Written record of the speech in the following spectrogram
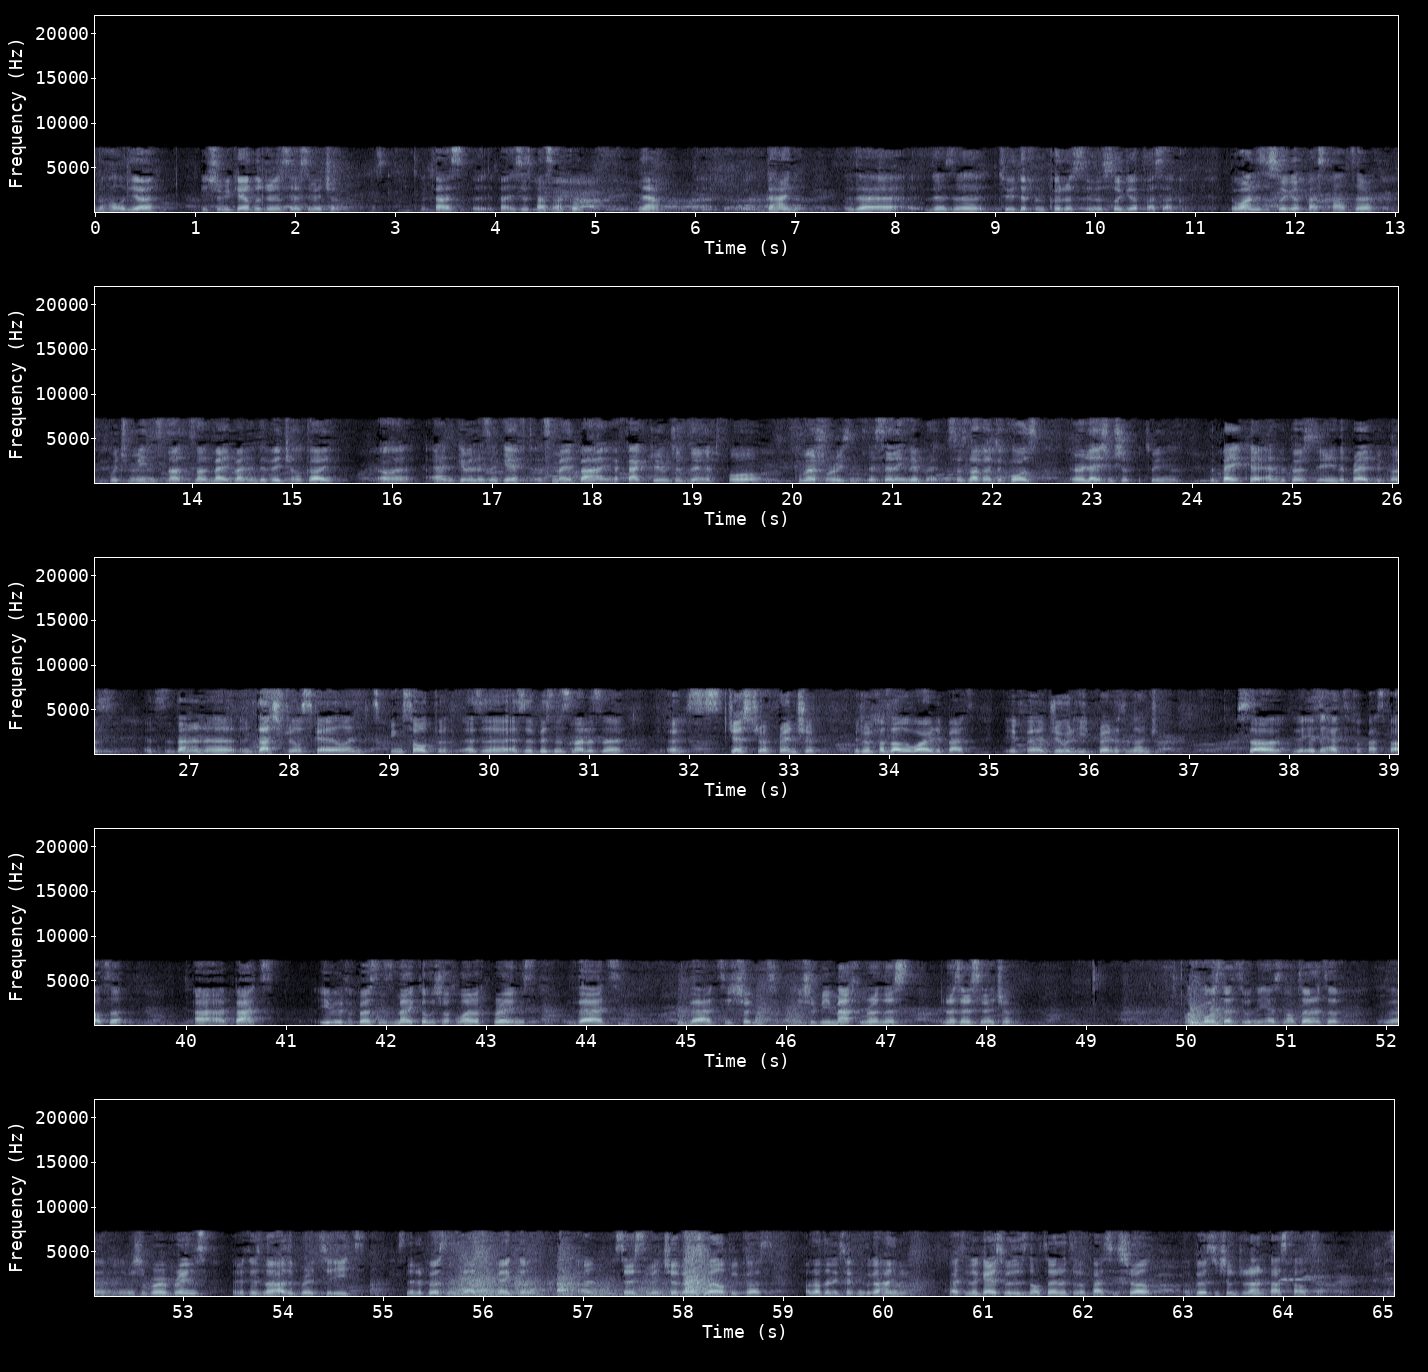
the whole year, he should be careful during the Seres Pas, uh, it says Pasakum. Now, uh. The, there's a, two different kudos in the sugya of Pasakum. The one is the sugya of Paspalter, which means not, it's not made by an individual guy uh, and given as a gift. It's made by a factory which is doing it for commercial reasons. They're selling their bread. So it's not going to cause a relationship between the baker and the person eating the bread because it's done on an industrial scale and it's being sold as a, as a business, not as a a gesture of friendship, which Chazal were worried about if a Jew would eat bread with a non-Jew. So there is a heter for paspalta, uh, but even if a person is makel, the Shulchan brings that that he shouldn't he should be machmer on this in a Zeres Of course, that's when he has an alternative. The Mishnah brings that if there's no other bread to eat, so then a person is allowed to make on Zeres as well because Allah doesn't expect him to go hungry. But in the case where there's an alternative of Pas Yisrael, a person shouldn't rely on Pas Palta. Is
